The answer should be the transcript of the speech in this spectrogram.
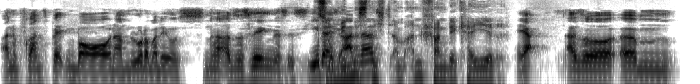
einem Franz Beckenbauer oder einem Lothar Matthäus. Ne? Also deswegen, das ist jeder Zumindest ist anders. nicht am Anfang der Karriere. Ja, also ähm,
